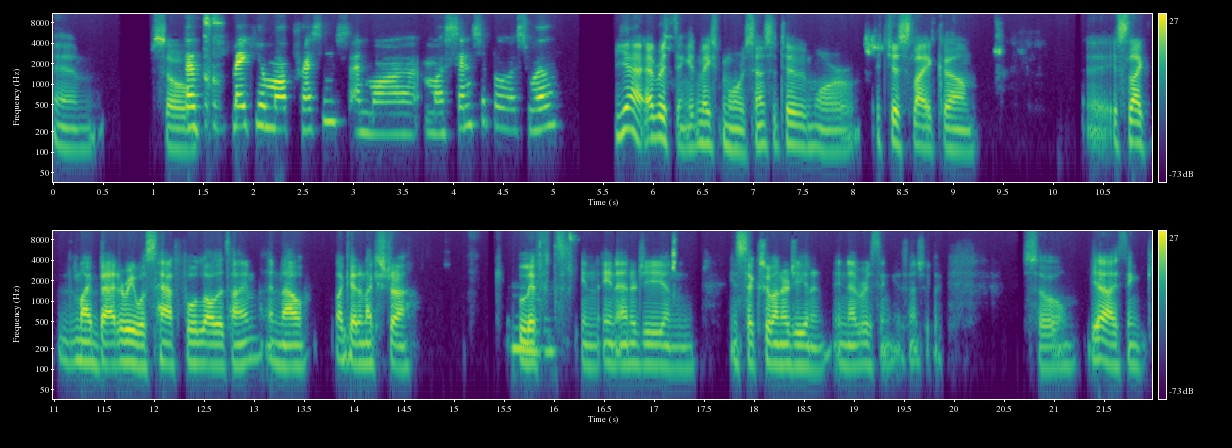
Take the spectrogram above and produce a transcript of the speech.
um, so that make you more present and more more sensible as well. Yeah, everything. It makes me more sensitive. More. It's just like um, it's like my battery was half full all the time, and now I get an extra mm. lift in in energy and in sexual energy and in, in everything essentially. So yeah, I think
